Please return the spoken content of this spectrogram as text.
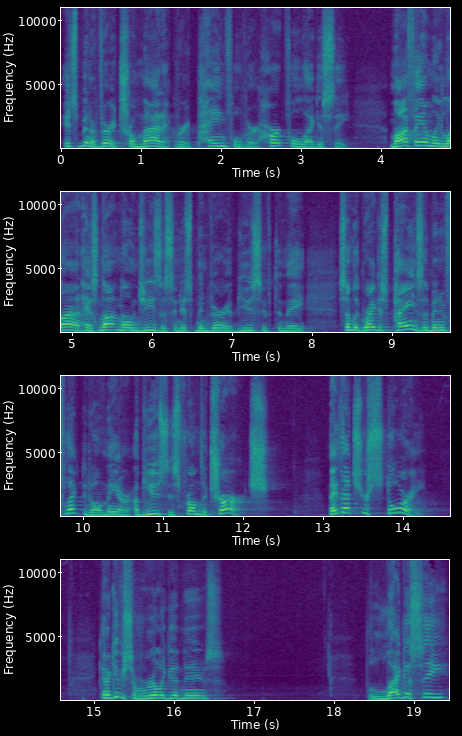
It's been a very traumatic, very painful, very hurtful legacy. My family line has not known Jesus, and it's been very abusive to me. Some of the greatest pains that have been inflicted on me are abuses from the church. Maybe that's your story. Can I give you some really good news? The legacy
